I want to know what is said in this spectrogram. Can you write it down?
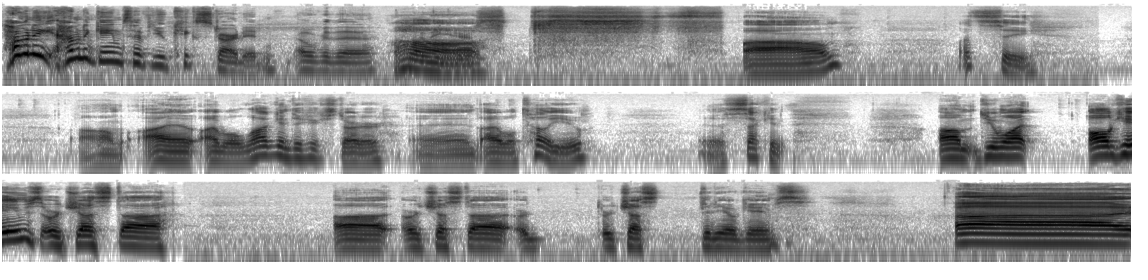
how many how many games have you kickstarted over the, over the Oh. years? Um, let's see. Um, I I will log into Kickstarter and I will tell you in a second. Um, do you want all games or just uh, uh, or just uh, or or just video games? Uh,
